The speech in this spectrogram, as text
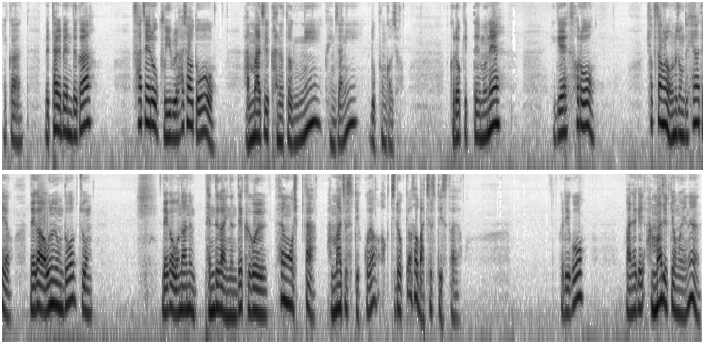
그러니까 메탈 밴드가 사제로 구입을 하셔도 안 맞을 가능성이 굉장히 높은 거죠. 그렇기 때문에 이게 서로 협상을 어느 정도 해야 돼요. 내가 어느 정도 좀 내가 원하는 밴드가 있는데 그걸 사용하고 싶다. 안 맞을 수도 있고요. 억지로 껴서 맞출 수도 있어요. 그리고 만약에 안 맞을 경우에는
